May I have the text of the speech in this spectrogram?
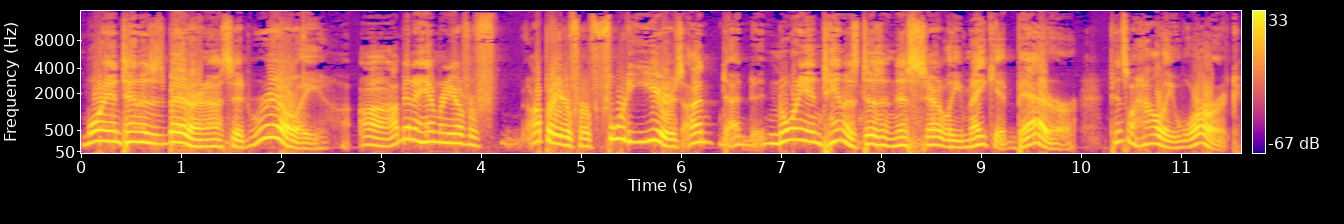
"More antennas is better." And I said, "Really? Uh, I've been a ham radio for operator for 40 years. I, I, more antennas doesn't necessarily make it better. Depends on how they work."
